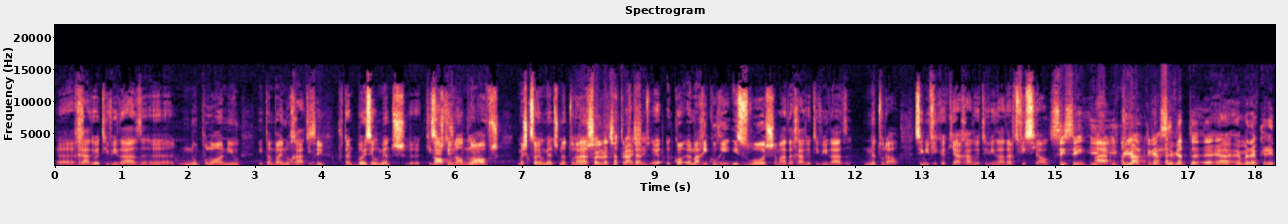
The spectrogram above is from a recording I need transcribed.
a radioatividade no polónio e também no rádio. Sim. Portanto, dois elementos que existem novos, novos, mas que são elementos naturais. Não, são elementos naturais, Portanto, sim. A Marie Curie isolou a chamada radioatividade natural. Significa que há radioatividade artificial? Sim, sim. E, ah. e curiosamente, a, a Madame Curie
